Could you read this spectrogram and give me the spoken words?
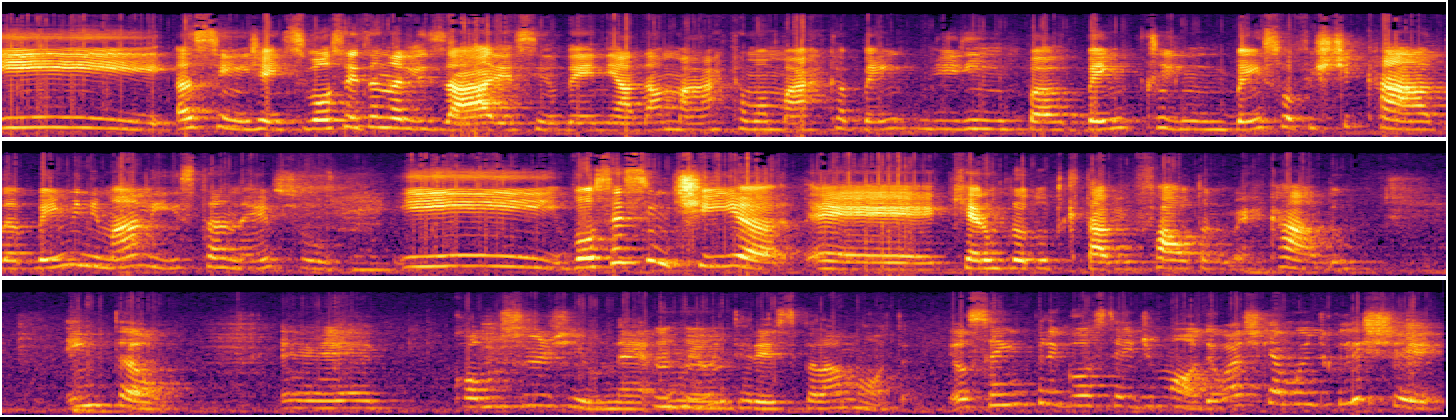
E, assim, gente, se vocês analisarem assim, o DNA da marca, é uma marca bem limpa, bem clean, bem sofisticada, bem minimalista, né? Super. E você sentia é, que era um produto que estava em falta no mercado? Então, é, como surgiu né, Uhum. o meu interesse pela moda? Eu sempre gostei de moda. Eu acho que é muito clichê.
